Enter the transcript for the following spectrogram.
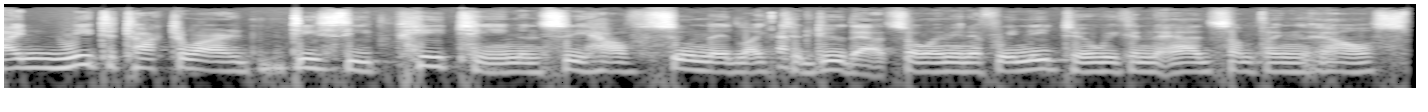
I need to talk to our DCP team and see how soon they'd like to do that. So I mean, if we need to, we can add something else.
